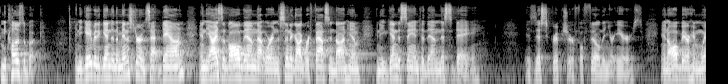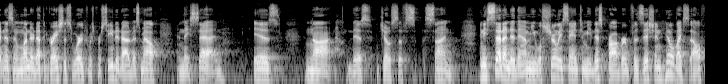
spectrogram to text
And he closed the book. And he gave it again to the minister and sat down. And the eyes of all them that were in the synagogue were fastened on him. And he began to say unto them, This day is this scripture fulfilled in your ears. And all bare him witness and wondered at the gracious words which proceeded out of his mouth. And they said, Is not this Joseph's son? And he said unto them, You will surely say unto me this proverb, Physician, heal thyself.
